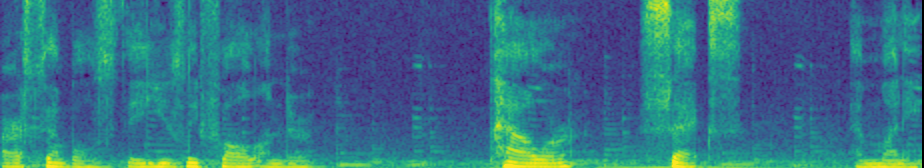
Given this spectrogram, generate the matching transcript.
our symbols. They usually fall under power, sex, and money.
